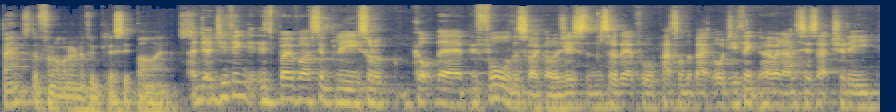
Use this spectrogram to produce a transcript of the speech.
That's the phenomenon of implicit bias. And uh, do you think is Beauvoir simply sort of got there before the psychologists, and so therefore pat on the back? Or do you think her analysis actually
